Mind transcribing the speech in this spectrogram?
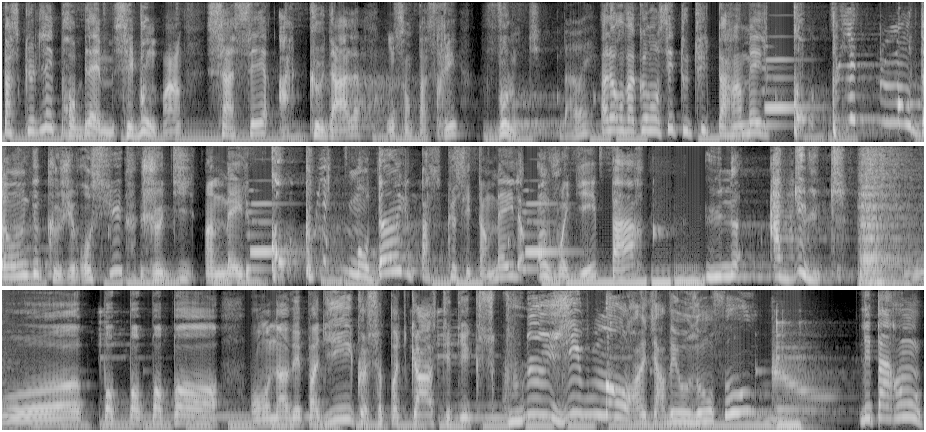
Parce que les problèmes, c'est bon, hein. Ça sert à que dalle, on s'en passerait volontiers. Bah ouais. Alors on va commencer tout de suite par un mail complètement dingue que j'ai reçu. Je dis un mail complètement dingue parce que c'est un mail envoyé par une adulte. Oh, pa, pa, pa, pa. On n'avait pas dit que ce podcast était exclusivement réservé aux enfants? Les parents,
